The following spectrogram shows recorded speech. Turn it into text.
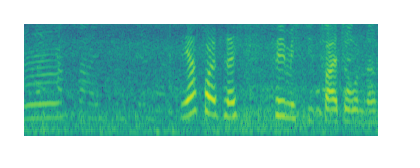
Mm. Ja, voll, vielleicht filme ich die zweite Runde.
